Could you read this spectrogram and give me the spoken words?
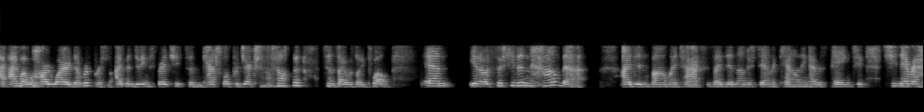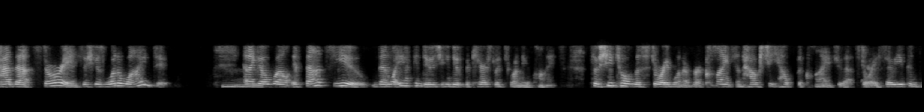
I, am a hardwired number person. I've been doing spreadsheets and cash flow projections since I was like 12. And, you know, so she didn't have that. I didn't file my taxes. I didn't understand accounting. I was paying to, she never had that story. And so she goes, what do I do? Mm-hmm. And I go, well, if that's you, then what you can do is you can do it vicariously through one of your clients. So she told the story of one of her clients and how she helped the client through that story. So you can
